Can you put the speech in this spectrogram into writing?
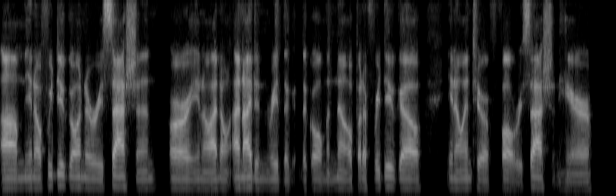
um, you know, if we do go into a recession, or you know, I don't, and I didn't read the, the Goldman note, but if we do go, you know, into a full recession here,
